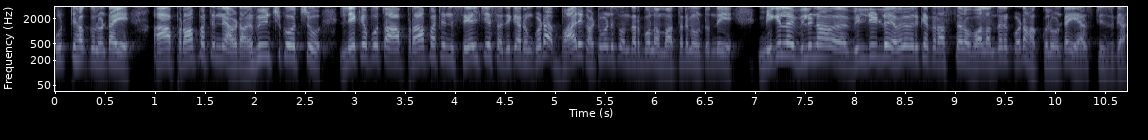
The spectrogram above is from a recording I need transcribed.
పూర్తి హక్కులు ఉంటాయి. ఆ ప్రాపర్టీని ఆవిడ అనుభవించుకోవచ్చు. లేకపోతే ఆ ప్రాపర్టీని సేల్ చేసే అధికారం కూడా భార్యకు అటువంటి సందర్భంలో మాత్రమే ఉంటుంది. మిగిలిన విలున విల్డీడ్లో ఎవరెవరికైతే రాస్తారో వాళ్ళందరూ కూడా హక్కులు ఉంటాయి యాస్టీస్గా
